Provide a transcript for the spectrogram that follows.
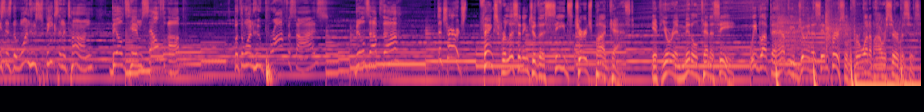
He says, The one who speaks in a tongue builds himself up, but the one who prophesies builds up the, the church. Thanks for listening to the Seeds Church podcast. If you're in Middle Tennessee, we'd love to have you join us in person for one of our services.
